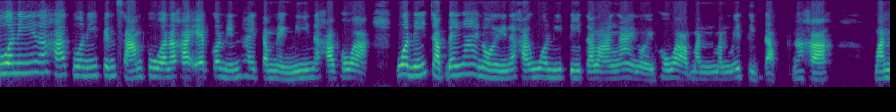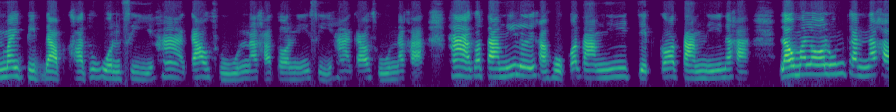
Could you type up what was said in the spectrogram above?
ตัวนี้นะคะ ตัวนี้เป็น 3 ตัวนะคะแอดก็เน้นให้ตำแหน่งนี้นะคะ เพราะว่างวดนี้จับได้ง่ายหน่อยนะคะงวดนี้ตีตารางง่ายหน่อย เพราะว่ามันมันไม่ติดดับนะคะ มันไม่ติดดับค่ะทุกคน 4590 นะคะ ตอนนี้ 4590 นะคะ 5 ก็ตามนี้เลยค่ะ 6 ก็ตามนี้ 7 ก็ตามนี้นะคะ เรามารอลุ้นกันนะคะ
